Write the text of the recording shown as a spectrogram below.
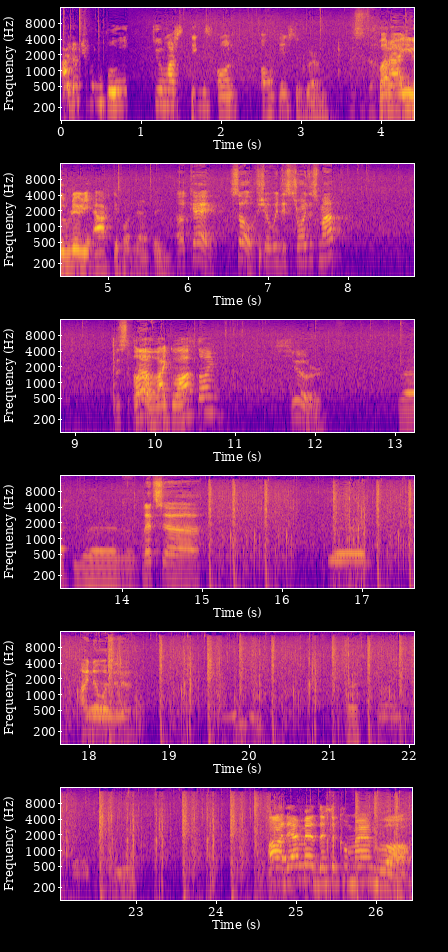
I don't even post too much things on on Instagram. This is the But I high- really active on that thing. Okay, so shall we destroy this map? This Oh, now- like last time? Sure. Where's where, let's uh where, I know what to do. First time, uh, cool. Ah, damn it! There's a command block.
